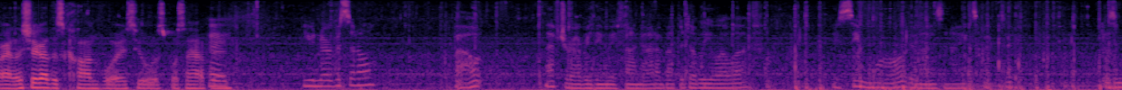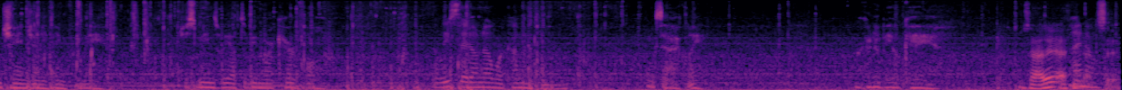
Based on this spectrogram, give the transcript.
Alright, let's check out this convoy, see what was supposed to happen. Hey, you nervous at all? About? After everything we found out about the WLF, they seem more organized than I expected. Doesn't change anything for me. Just means we have to be more careful. At least they don't know we're coming for them. Exactly. We're gonna be okay. Is that it? I think know. that's it.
